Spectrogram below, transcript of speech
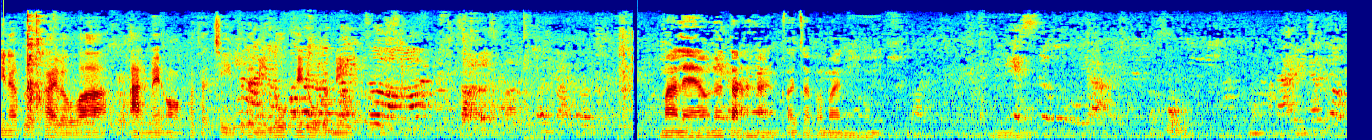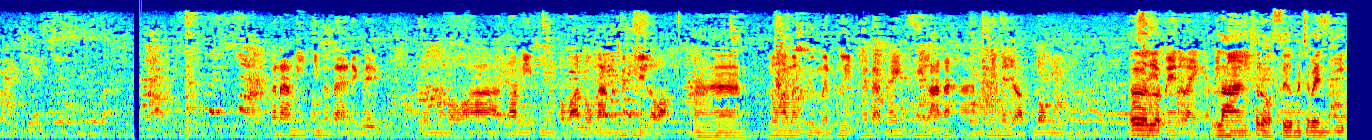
นี่นะเผื่อใครแบบว่าอ่านไม่ออกภาษาจีนก็จะมีรูปให้ดูแบบนี้ มาแล้วหน้าตาอาหารก็จะประมาณนี้ก็ นานนี้กินตั้งแต่เด็กๆจนบอกว่าตอนนี้คือเหมือนกับว่าโรงงานมันไม่ผลิตแล้วอะอ่า โรงงานมันคือเหมือนผลิตแค่แบบให้ให้ร้านอาหารไม่ได้ไม่ได้แบบลงเออเซเว่นอะไรอย่างเงี้ยไม่มีร้านสะดวกซื้อมันจะเป็นอีก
